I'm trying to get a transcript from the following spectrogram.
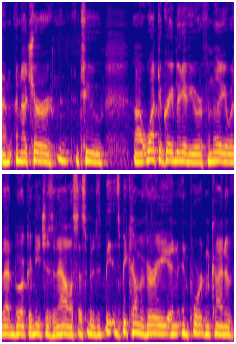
I'm, I'm, not sure to uh, what degree many of you are familiar with that book and Nietzsche's analysis, but it's, be, it's become a very in, important kind of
